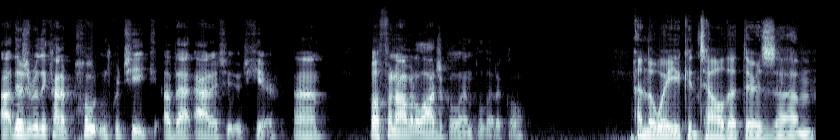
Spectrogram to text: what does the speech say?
Uh, there's a really kind of potent critique of that attitude here, uh, both phenomenological and political. and the way you can tell that there's um,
